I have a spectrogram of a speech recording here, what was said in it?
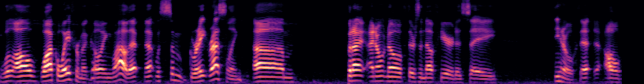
we'll all walk away from it going, "Wow, that that was some great wrestling." Um, but I, I don't know if there's enough here to say, you know, that I'll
